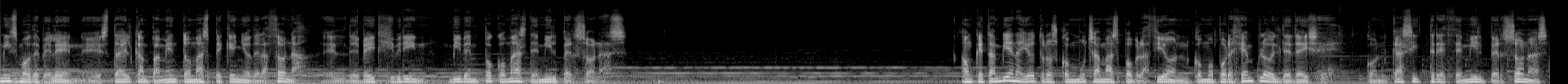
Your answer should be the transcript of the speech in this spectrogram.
mismo de Belén está el campamento más pequeño de la zona, el de Beit Hibrin. Viven poco más de mil personas. Aunque también hay otros con mucha más población, como por ejemplo el de Deishe, con casi 13.000 personas,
